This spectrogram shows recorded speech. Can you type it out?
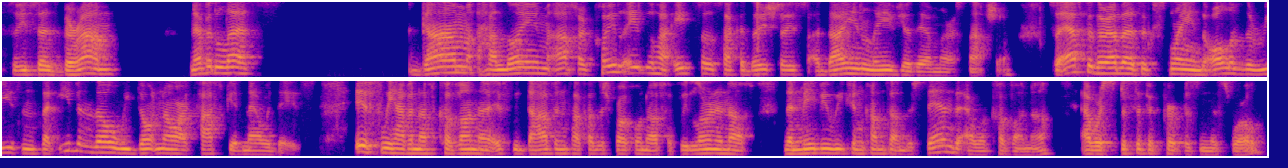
So he says, Baram, nevertheless, Achar koil elu ha'etzos hakadoshos adayin leiv yodei amaras nafsho. So after the Rebbe has explained all of the reasons that even though we don't know our tafkid nowadays, if we have enough kavana, if we daven Hakadosh Baruch enough, if we learn enough, then maybe we can come to understand our kavana, our specific purpose in this world.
